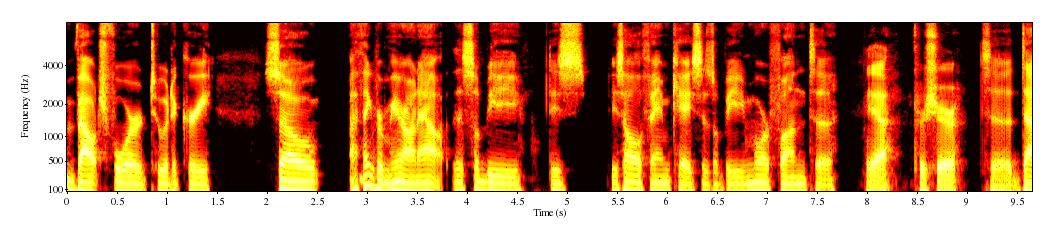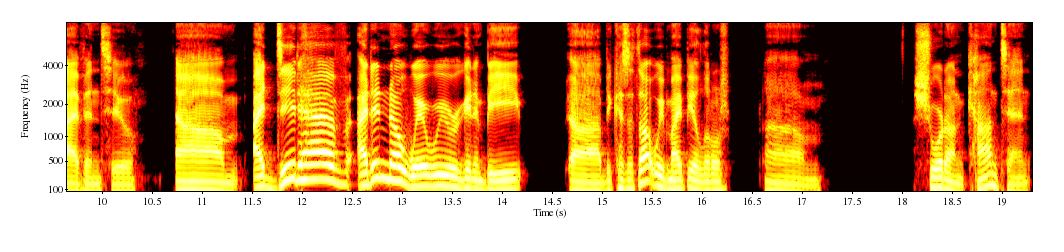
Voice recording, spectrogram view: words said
vouch for to a degree. So I think from here on out, this will be these these Hall of Fame cases will be more fun to Yeah, for sure. to dive into. Um, I did have I didn't know where we were gonna be uh because I thought we might be a little um short on content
